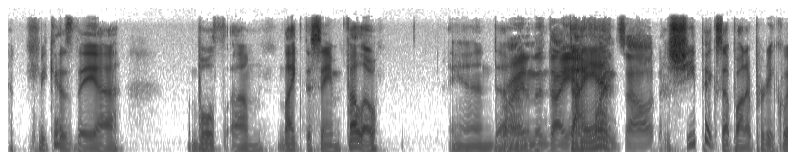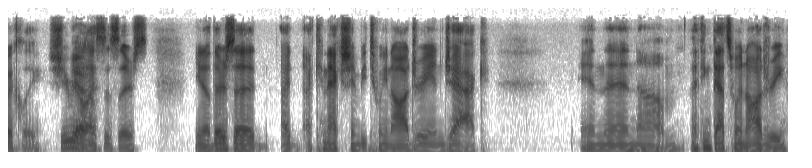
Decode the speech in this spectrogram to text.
because they uh both um like the same fellow, and um, right. And then Diane, Diane- finds out. she picks up on it pretty quickly. She Yeah. realizes there's, you know, there's a, a, a connection between Audrey and Jack, and then um, I think that's when Audrey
